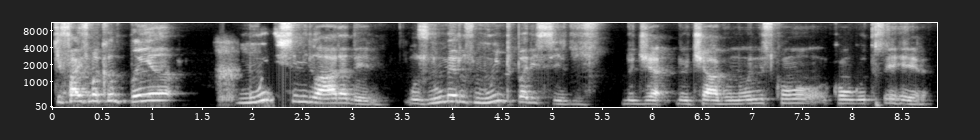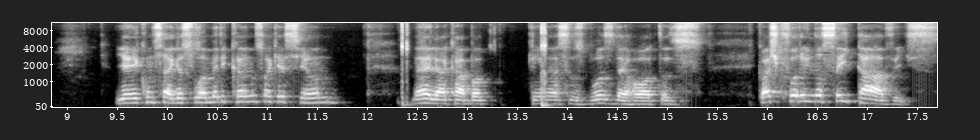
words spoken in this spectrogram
que faz uma campanha muito similar a dele. Os números muito parecidos do, do Thiago Nunes com, com o Guto Ferreira. E aí consegue a Sul-Americana, só que esse ano né, ele acaba tem essas duas derrotas que eu acho que foram inaceitáveis,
